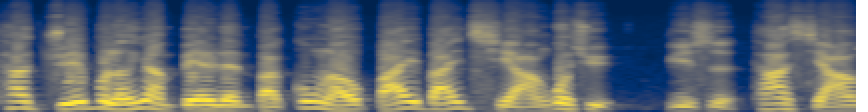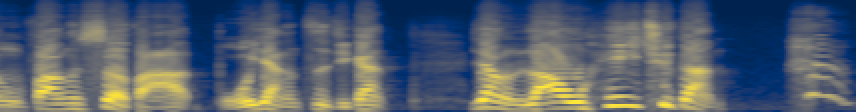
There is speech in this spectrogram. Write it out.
他绝不能让别人把功劳白白抢过去。于是他想方设法不让自己干，让老黑去干。哼，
